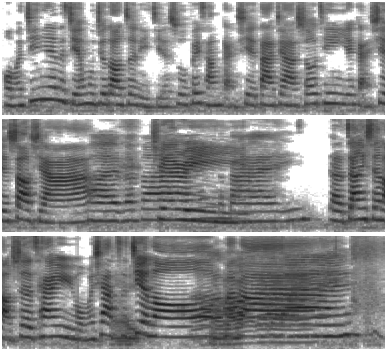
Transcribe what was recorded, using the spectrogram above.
我们今天的节目就到这里结束，非常感谢大家的收听，也感谢少侠，嗨，拜拜，Cherry，拜拜，呃，张医生老师的参与，我们下次见喽，拜拜。拜拜。拜拜。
